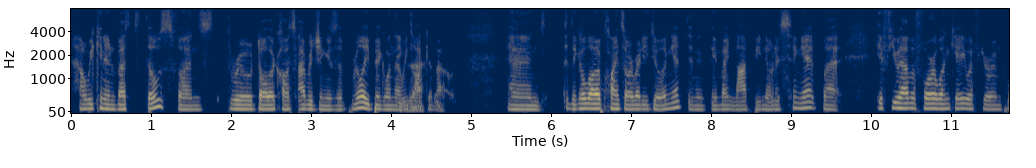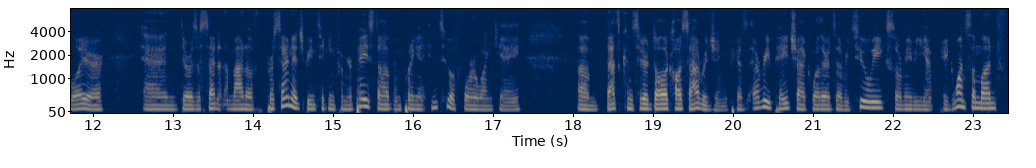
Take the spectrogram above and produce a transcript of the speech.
how we can invest those funds through dollar cost averaging is a really big one that exactly. we talk about and i think a lot of clients are already doing it and they might not be noticing it but if you have a 401k with your employer and there is a set amount of percentage being taken from your pay stub and putting it into a 401k um, that's considered dollar cost averaging because every paycheck, whether it's every two weeks or maybe you get paid once a month,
